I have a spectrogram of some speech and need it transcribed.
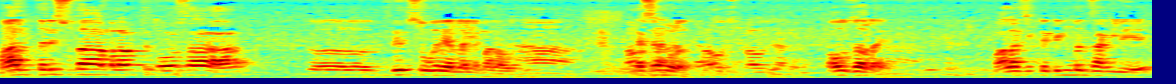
माल तरी सुद्धा मला वाटतं थोडासा ट्रिप्स वगैरे यायला लागले हा. कशामुळं? पाऊस पाऊस झाला. पाऊस झालाय. मालाची कटिंग पण चांगली आहे.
